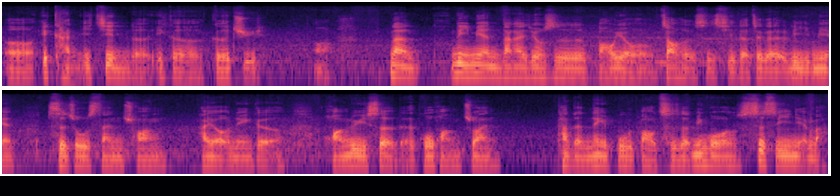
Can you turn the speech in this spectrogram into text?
呃一坎一进的一个格局啊，那立面大概就是保有昭和时期的这个立面，四柱三窗，还有那个黄绿色的国黄砖，它的内部保持着民国四十一年吧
